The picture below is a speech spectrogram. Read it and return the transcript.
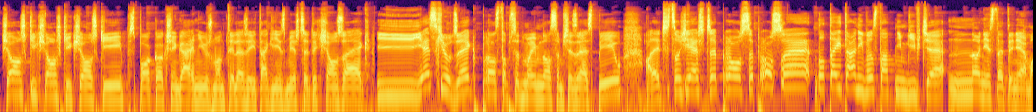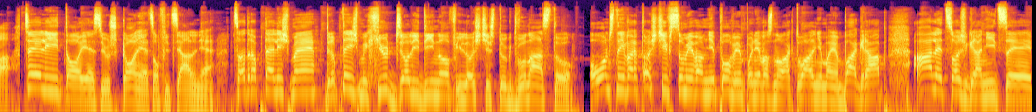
Książki, książki, książki. Spoko, księgarni już mam tyle, że i tak nie zmieszczę tych książek. I jest Hughek, prosto przed moim nosem się zrespił. Ale czy coś jeszcze? Proszę, proszę. No Titanic w ostatnim gifcie, no niestety nie ma. Czyli to jest już koniec oficjalnie. Co dropnęliśmy? Dropnęliśmy Huge Jolly Dino w ilości sztuk 12. O łącznej wartości w sumie wam nie powiem, ponieważ no aktualnie mają bagrab, ale coś w granicy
